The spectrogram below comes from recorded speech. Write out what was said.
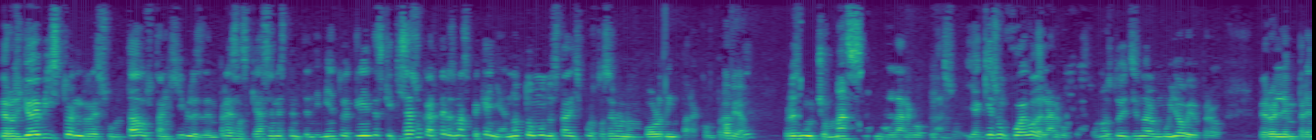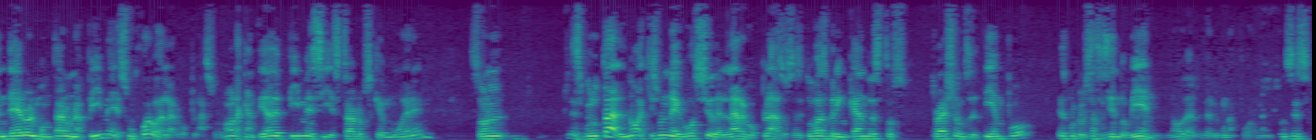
pero yo he visto en resultados tangibles de empresas que hacen este entendimiento de clientes que quizás su cartera es más pequeña, no todo el mundo está dispuesto a hacer un onboarding para comprarte, pero es mucho más a largo plazo. Y aquí es un juego de largo plazo, no estoy diciendo algo muy obvio, pero, pero el emprender o el montar una pyme es un juego de largo plazo, ¿no? La cantidad de pymes y startups que mueren son es brutal, ¿no? Aquí es un negocio de largo plazo, o sea, si tú vas brincando estos thresholds de tiempo, es porque lo estás haciendo bien, ¿no? De, alguna forma. Entonces,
